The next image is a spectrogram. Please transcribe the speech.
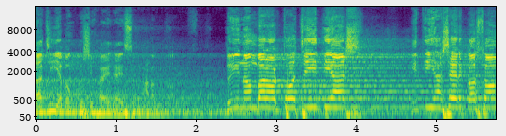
রাজি এবং খুশি হয়ে যায়, সুবহানাল্লাহ। দুই নম্বর অর্থ হচ্ছে ইতিহাস। ইতিহাসের কসম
